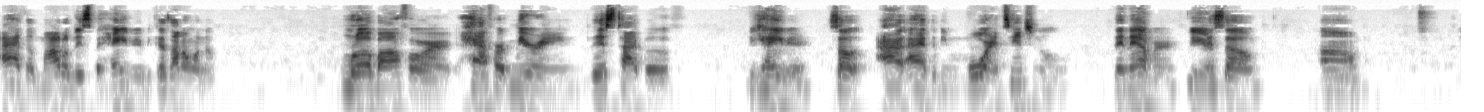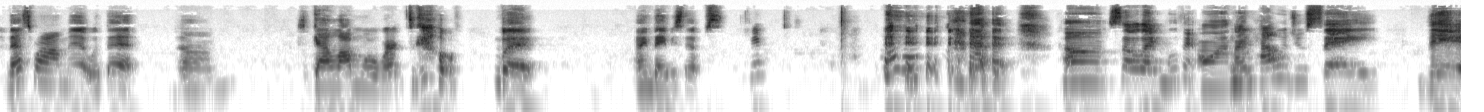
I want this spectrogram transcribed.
I have to model this behavior because I don't want to rub off or have her mirroring this type of behavior. So I, I have to be more intentional than ever. Yeah. And so, um, that's where I'm at with that. Um, got a lot more work to go, but I mean, baby steps. um, so like moving on, like how would you say that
